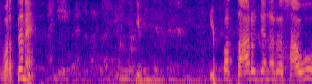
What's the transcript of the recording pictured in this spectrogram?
ವರ್ತನೆ. ಇಪ್- ಇಪ್ಪತ್ತಾರು ಜನರ ಸಾವು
